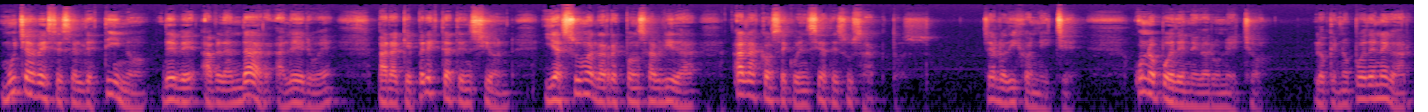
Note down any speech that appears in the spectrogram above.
Muchas veces el destino debe ablandar al héroe para que preste atención y asuma la responsabilidad a las consecuencias de sus actos. Ya lo dijo Nietzsche, uno puede negar un hecho, lo que no puede negar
